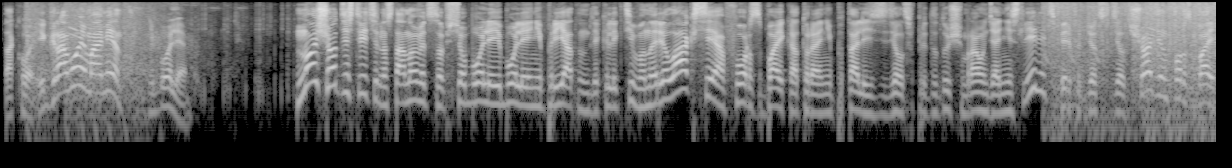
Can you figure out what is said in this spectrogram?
такой игровой момент, не более. Но счет действительно становится все более и более неприятным для коллектива на релаксе. Force buy, который они пытались сделать в предыдущем раунде, они слили. Теперь придется сделать еще один force buy.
